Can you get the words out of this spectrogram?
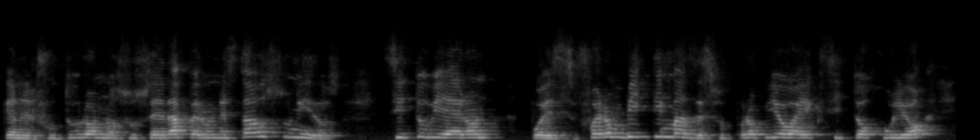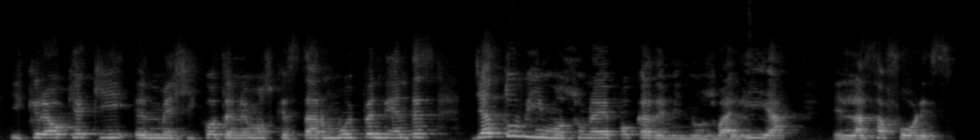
que en el futuro no suceda, pero en Estados Unidos sí tuvieron, pues fueron víctimas de su propio éxito, Julio, y creo que aquí en México tenemos que estar muy pendientes. Ya tuvimos una época de minusvalía en las Afores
